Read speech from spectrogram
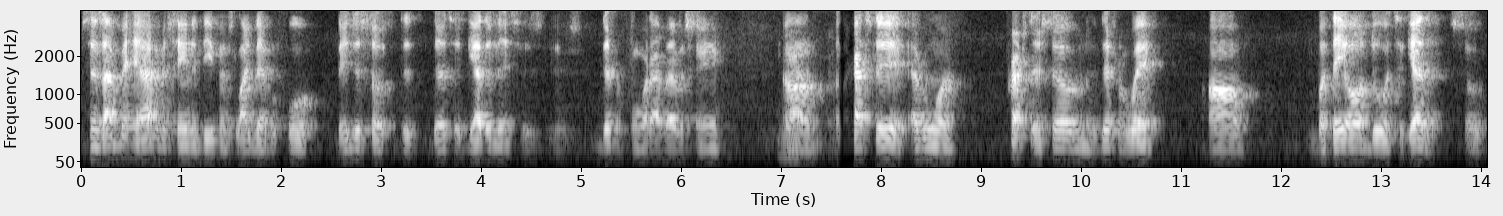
since I've been here, I haven't seen the defense like that before. They just so their togetherness is, is different from what I've ever seen. Yeah. Um, like I said, everyone press themselves in a different way, um, but they all do it together. So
